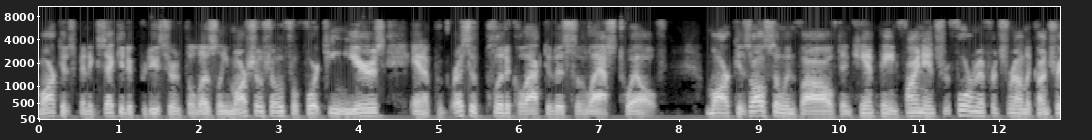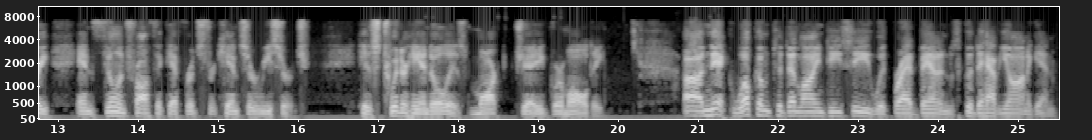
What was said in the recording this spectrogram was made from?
Mark has been executive producer of The Leslie Marshall Show for 14 years and a progressive political activist for the last 12. Mark is also involved in campaign finance reform efforts around the country and philanthropic efforts for cancer research. His Twitter handle is Mark J. Grimaldi. Uh, Nick, welcome to Deadline DC with Brad Bannon. It's good to have you on again.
